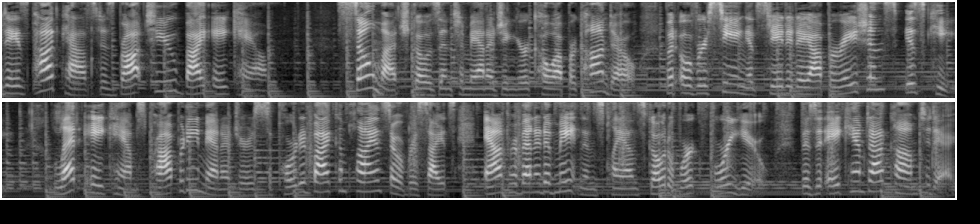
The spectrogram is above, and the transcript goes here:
Today's podcast is brought to you by AKAM. So much goes into managing your co op or condo, but overseeing its day to day operations is key. Let AKAM's property managers, supported by compliance oversights and preventative maintenance plans, go to work for you. Visit akam.com today.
